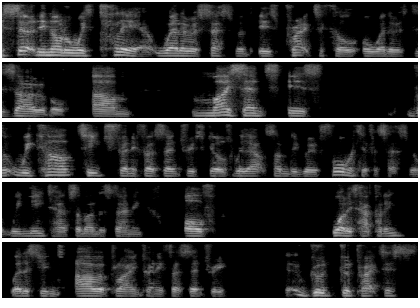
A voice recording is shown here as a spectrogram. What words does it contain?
it's certainly not always clear whether assessment is practical or whether it's desirable. Um, my sense is that we can't teach 21st century skills without some degree of formative assessment. We need to have some understanding of what is happening, whether students are applying 21st century good good practice,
